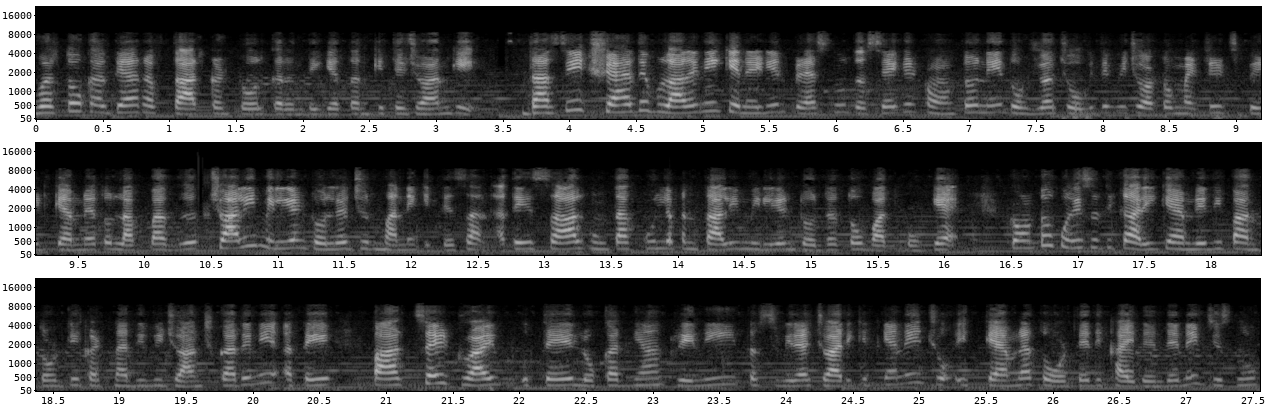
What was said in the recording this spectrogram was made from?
ਵਰਤੋਂ ਕਰਦਿਆਂ ਰਫ਼ਤਾਰ ਕੰਟਰੋਲ ਕਰਨ ਦੇ ਯਤਨ ਕੀਤੇ ਜਾਣਗੇ। ਦੱਸਦੀ ਇੱਕ ਸ਼ਹਿਰ ਦੇ ਬੁਲਾਰੇ ਨੇ ਕੈਨੇਡੀਅਨ ਪ੍ਰੈਸ ਨੂੰ ਦੱਸਿਆ ਕਿ ਟੋਰਾਂਟੋ ਨੇ 2024 ਦੇ ਵਿੱਚ ਆਟੋਮੈਟਿਕ ਸਪੀਡ ਕੈਮਰੇ ਤੋਂ ਲਗਭਗ 40 ਮਿਲੀਅਨ ਡਾਲਰ ਜੁਰਮਾਨੇ ਕੀਤੇ ਸਨ ਅਤੇ ਇਸ ਸਾਲ ਹੁਣ ਤੱਕ ਕੁੱਲ 45 ਮਿਲੀਅਨ ਡਾਲਰ ਤੋਂ ਵੱਧ ਹੋ ਗਿਆ ਹੈ। ਟੋਰਾਂਟੋ ਪੁਲਿਸ ਅਧਿਕਾਰੀ ਕੈਮਰੇ ਦੀ ਭੰਨਤੋੜ ਦੀ ਘਟਨਾ ਦੀ ਵੀ ਜਾਂਚ ਕਰ ਰਹੇ ਨੇ ਅਤੇ ਪਾਰਕਸਾਈਡ ਡਰਾਈਵ ਉੱਤੇ ਲੋਕਾਂ ਦੀਆਂ ਗ੍ਰੇਨੀ ਤਸਵੀਰਾਂ ਜਾਰੀ ਕੀਤੀਆਂ ਨੇ, ਜੋ ਇੱਕ ਕੈਮਰਾ ਤੋੜਦੇ ਦਿਖਾਈ ਦਿੰਦੇ ਨੇ ਜਿਸ ਨੂੰ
